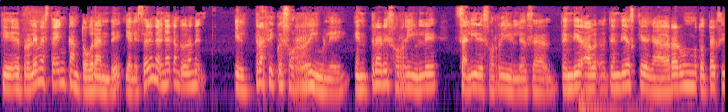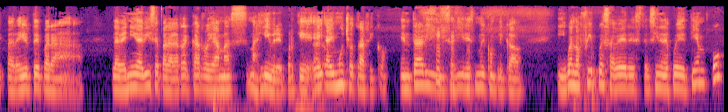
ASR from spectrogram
que el problema está en Canto Grande y al estar en la avenida Canto Grande el tráfico es horrible, entrar es horrible, salir es horrible, o sea, tendría, tendrías que agarrar un mototaxi para irte para la avenida Vice para agarrar carro ya más, más libre, porque claro. hay, hay, mucho tráfico. Entrar y salir es muy complicado. Y bueno, fui pues a ver este, el cine después de tiempo,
